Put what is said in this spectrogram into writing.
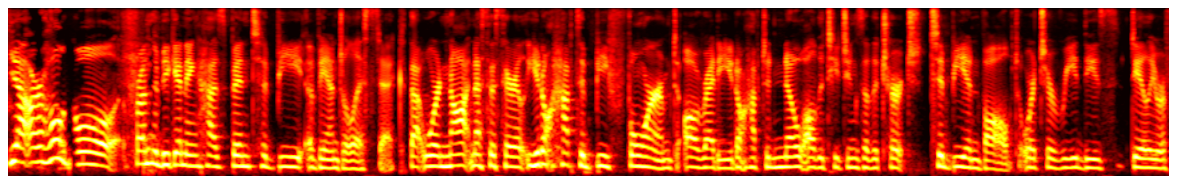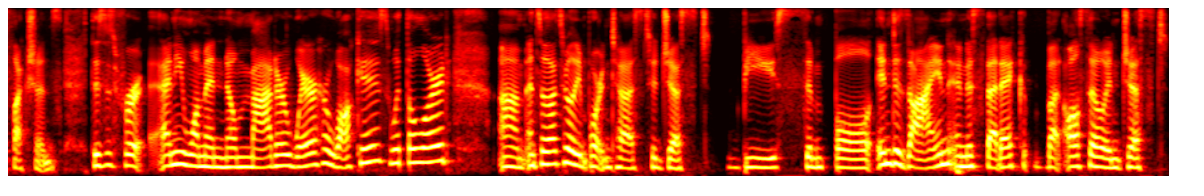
Yeah, our whole goal from the beginning has been to be evangelistic, that we're not necessarily, you don't have to be formed already. You don't have to know all the teachings of the church to be involved or to read these daily reflections. This is for any woman, no matter where her walk is with the Lord. Um, and so that's really important to us to just be simple in design and aesthetic, but also in just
